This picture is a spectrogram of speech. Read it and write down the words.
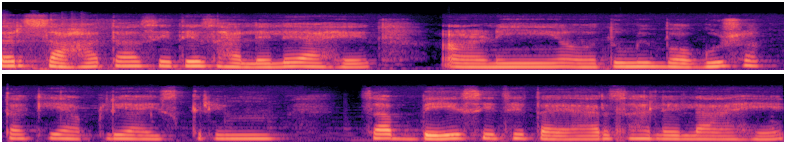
तर सहा तास इथे झालेले आहेत आणि तुम्ही बघू शकता की आपली आईस्क्रीमचा बेस इथे तयार झालेला आहे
